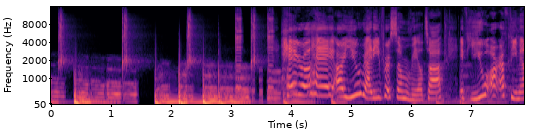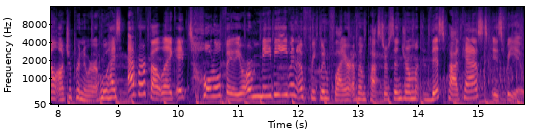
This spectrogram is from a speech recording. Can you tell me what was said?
Hey girl, hey, are you ready for some real talk? If you are a female entrepreneur who has ever felt like a total failure or maybe even a frequent flyer of imposter syndrome, this podcast is for you.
